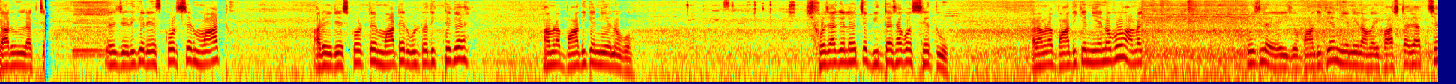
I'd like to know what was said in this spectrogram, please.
দারুণ লাগছে। এই যেদিকে রেস কোর্সের মাঠ, আর এই রেস কোর্সের মাঠের উল্টো দিক থেকে আমরা বাঁ দিকে নিয়ে নেব। সোজা গেলে হচ্ছে বিদ্যাসাগর সেতু। আর আমরা বাঁ দিকে নিয়ে নেব, আমরা বুঝলে? এই যে বাঁদিকে নিয়ে নিলাম, এই বাসটা যাচ্ছে।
